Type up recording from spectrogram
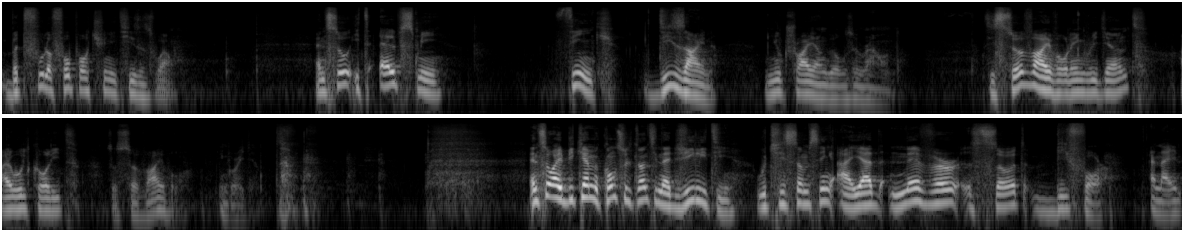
but full of opportunities as well. And so it helps me think, design new triangles around. The survival ingredient, I will call it the survival ingredient. and so I became a consultant in agility, which is something I had never thought before. And I,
